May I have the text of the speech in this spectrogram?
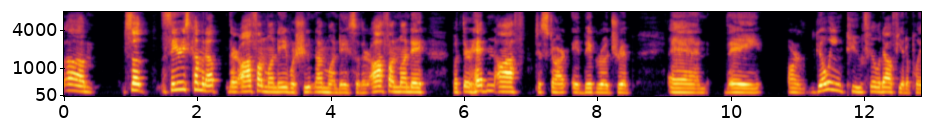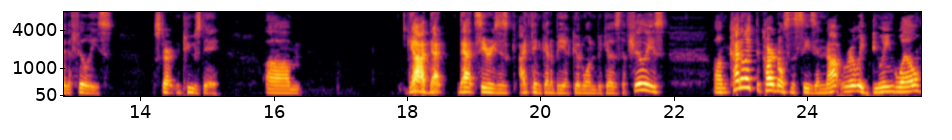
Um. So the series coming up. They're off on Monday. We're shooting on Monday, so they're off on Monday, but they're heading off to start a big road trip, and they are going to Philadelphia to play the Phillies starting Tuesday. Um, God, that that series is I think going to be a good one because the Phillies, um, kind of like the Cardinals this season, not really doing well,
